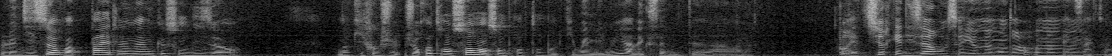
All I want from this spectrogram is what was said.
Le 10 heures va pas être le même que son 10 heures. Donc il faut que je, retransforme en son propre temps. Je dis, oui, mais lui, avec cette vitesse, voilà. Pour être sûr qu'à 10 heures, vous soyez au même endroit, au même moment. Exactement.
